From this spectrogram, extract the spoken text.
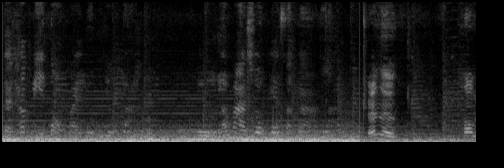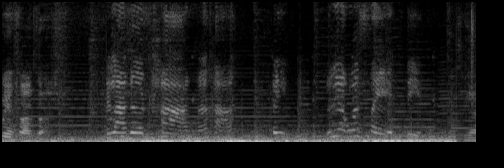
แต่ถ้าปีต่อไปรถเยอะล่ะเออแล้วมาช่วงเทศกาลล่ะนั่นหนึ่งมซอนก่อนเวลาเดินทางนะคะติดเรียกว่าเสพติดเชื่อ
